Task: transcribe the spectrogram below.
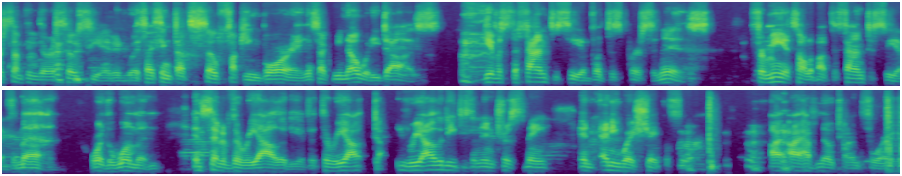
or something they're associated with i think that's so fucking boring it's like we know what he does give us the fantasy of what this person is for me it's all about the fantasy of the man or the woman instead of the reality of it. The real, reality doesn't interest me in any way, shape, or form. I, I have no time for it.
